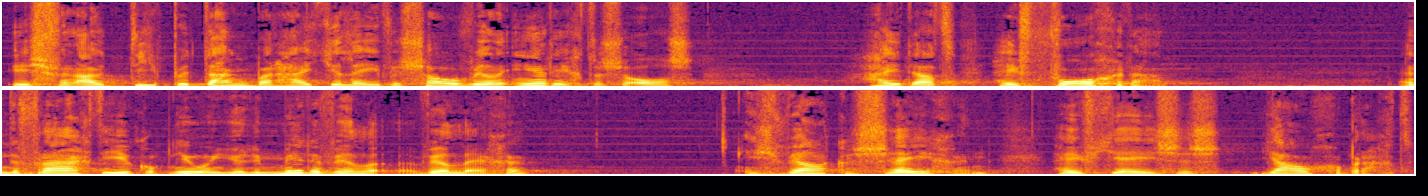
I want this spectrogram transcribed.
is vanuit diepe dankbaarheid je leven zo wil inrichten zoals Hij dat heeft voorgedaan. En de vraag die ik opnieuw in jullie midden wil, wil leggen, is welke zegen heeft Jezus jou gebracht?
